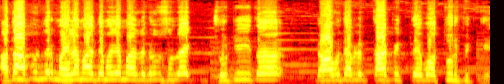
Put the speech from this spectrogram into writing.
आता आपण जर महिला माध्यमाच्या माध्यमातून समजा एक छोटी इथं गावामध्ये आपल्याला काय पिकते बुवा? तूर पिकते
